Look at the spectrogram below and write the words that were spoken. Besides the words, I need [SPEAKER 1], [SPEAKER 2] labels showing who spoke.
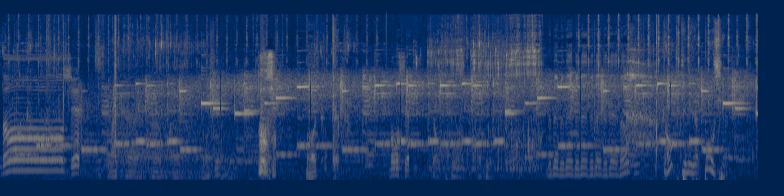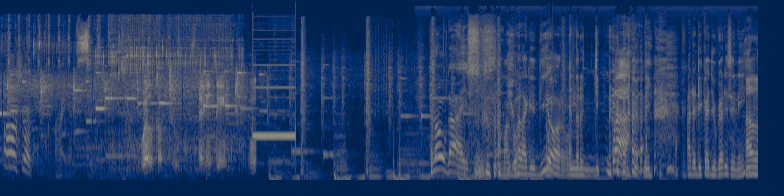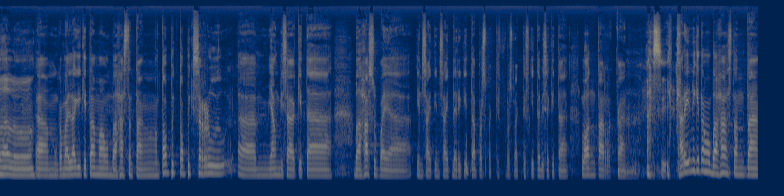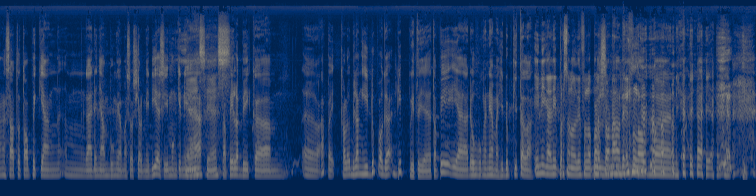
[SPEAKER 1] Bullshit.
[SPEAKER 2] Like uh, uh, bullshit.
[SPEAKER 1] Bullshit.
[SPEAKER 2] Mud.
[SPEAKER 1] Bullshit.
[SPEAKER 2] Don't give me that bullshit.
[SPEAKER 1] Bullshit.
[SPEAKER 2] I am sick.
[SPEAKER 3] Welcome to Anything Bull.
[SPEAKER 4] Hello guys, sama gua lagi Gior.
[SPEAKER 5] Energik banget nih.
[SPEAKER 4] Ada Dika juga di sini.
[SPEAKER 5] Halo halo.
[SPEAKER 4] Em, kembali lagi kita mau bahas tentang topik-topik seru em, yang bisa kita bahas supaya insight-insight dari kita, perspektif-perspektif kita bisa kita lontarkan.
[SPEAKER 5] Asik.
[SPEAKER 4] Hari ini kita mau bahas tentang satu topik yang nggak ada nyambungnya sama sosial media sih mungkin ya,
[SPEAKER 5] Yes, yes.
[SPEAKER 4] tapi lebih ke eh, apa? ya, Kalau bilang hidup agak deep gitu ya, tapi ya ada hubungannya sama hidup kita lah.
[SPEAKER 5] Ini kali personal development.
[SPEAKER 4] Personal development. ya, ya, ya, ya.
